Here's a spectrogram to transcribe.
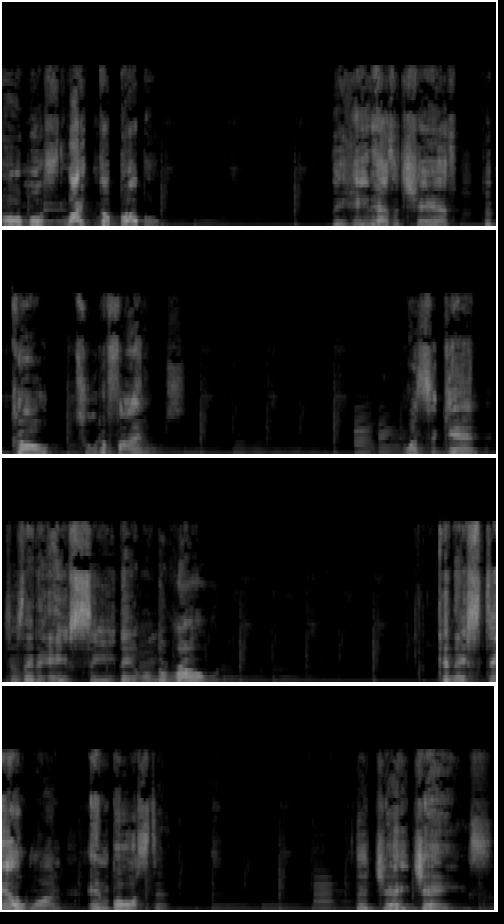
almost like the bubble, the Heat has a chance to go to the finals. Once again, since they're the eighth seed, they're on the road. Can they steal one in Boston? The JJs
